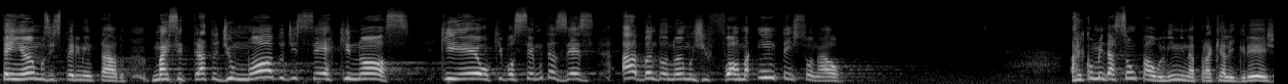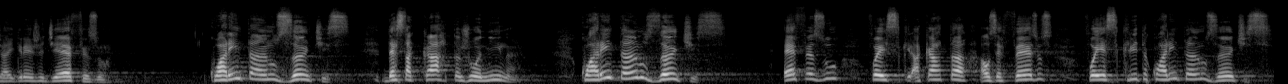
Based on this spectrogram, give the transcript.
tenhamos experimentado, mas se trata de um modo de ser que nós, que eu, que você muitas vezes abandonamos de forma intencional. A recomendação paulina para aquela igreja, a igreja de Éfeso, 40 anos antes dessa carta joanina, 40 anos antes, Éfeso foi a carta aos Efésios foi escrita 40 anos antes.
